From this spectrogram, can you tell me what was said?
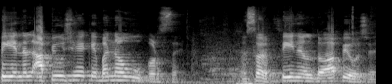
પીએનએલ આપ્યું છે કે બનાવવું પડશે? સર પીએનએલ તો આપ્યો છે.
